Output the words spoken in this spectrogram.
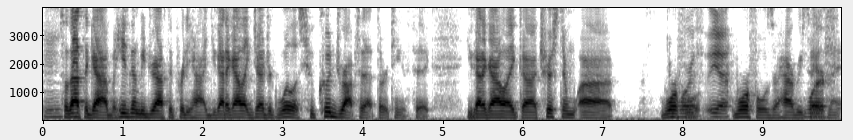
Mm-hmm. So that's a guy, but he's going to be drafted pretty high. You got a guy like Jedrick Willis who could drop to that 13th pick. You got a guy like uh, Tristan uh, Warfel, yeah. Warfels or however you say his name.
